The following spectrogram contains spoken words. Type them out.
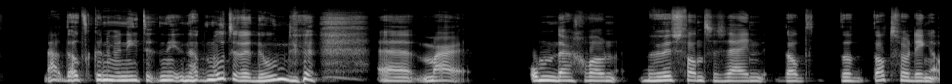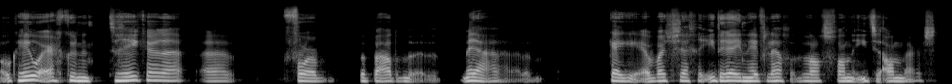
nou, dat kunnen we niet, niet dat moeten we doen. maar om er gewoon bewust van te zijn dat dat dat soort dingen ook heel erg kunnen triggeren uh, voor bepaalde. ja, kijk, wat je zegt, iedereen heeft last van iets anders.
